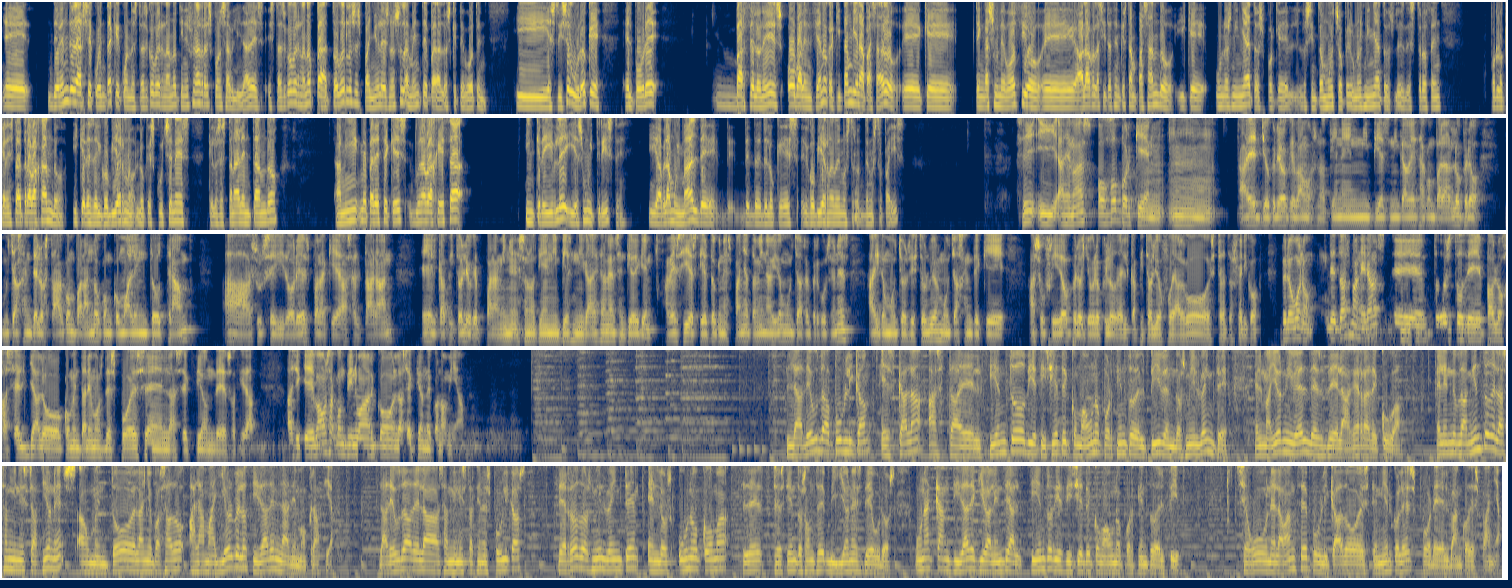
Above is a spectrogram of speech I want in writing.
Eh, deben de darse cuenta que cuando estás gobernando tienes unas responsabilidades. Estás gobernando para todos los españoles, no solamente para los que te voten. Y estoy seguro que el pobre barcelonés o valenciano, que aquí también ha pasado, eh, que tenga su negocio, eh, ahora con la situación que están pasando y que unos niñatos, porque lo siento mucho, pero unos niñatos les destrocen por lo que han estado trabajando y que desde el gobierno lo que escuchen es que los están alentando, a mí me parece que es de una bajeza increíble y es muy triste. Y habla muy mal de, de, de, lo que es el gobierno de nuestro, de nuestro país. Sí, y además, ojo, porque, mmm, a ver, yo creo que, vamos, no tiene ni pies ni cabeza compararlo, pero mucha gente lo estaba comparando con cómo alentó Trump a sus seguidores para que asaltaran el Capitolio, que para mí eso no tiene ni pies ni cabeza en el sentido de que, a ver, sí, es cierto que en España también ha habido muchas repercusiones, ha habido muchos disturbios, mucha gente que ha sufrido, pero yo creo que lo del Capitolio fue algo estratosférico. Pero bueno, de todas maneras, eh, todo esto de Pablo Hasél ya lo comentaremos después en la sección de sociedad. Así que vamos a continuar con la sección de economía. La deuda pública escala hasta el 117,1% del PIB en 2020, el mayor nivel desde la guerra de Cuba. El endeudamiento de las administraciones aumentó el año pasado a la mayor velocidad en la democracia. La deuda de las administraciones públicas cerró 2020 en los 1,311 billones de euros, una cantidad equivalente al 117,1% del PIB según el avance publicado este miércoles por el Banco de España.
